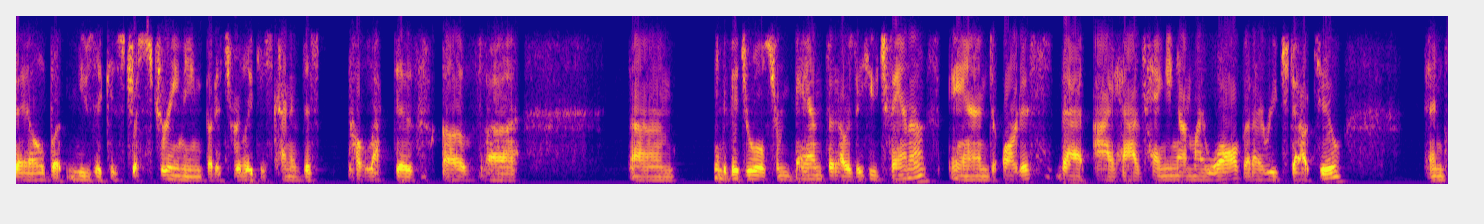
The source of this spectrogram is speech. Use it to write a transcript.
sale, but music is just streaming. But it's really just kind of this collective of uh, um, individuals from bands that I was a huge fan of and artists that I have hanging on my wall that I reached out to and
